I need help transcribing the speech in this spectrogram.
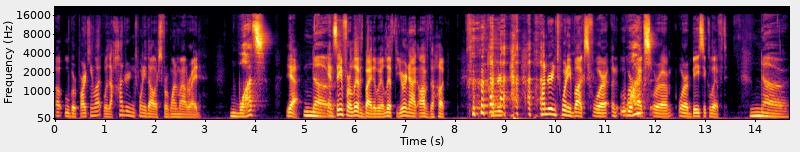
uh, Uber parking lot was $120 for one mile ride. What? Yeah. No. And same for Lyft, by the way. Lyft, you're not off the hook. 100, 120 bucks for an Uber What? X or a or a basic Lyft. no.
